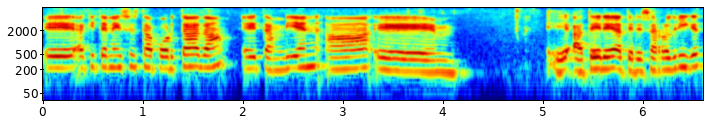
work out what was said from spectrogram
eh, aquí tenéis esta portada eh, también a, eh, a, Tere, a Teresa Rodríguez,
